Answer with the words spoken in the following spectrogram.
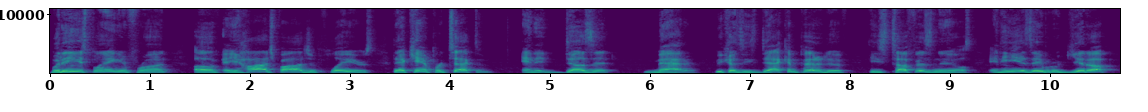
but he's playing in front of a hodgepodge of players that can't protect him. And it doesn't matter because he's that competitive He's tough as nails, and he is able to get up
